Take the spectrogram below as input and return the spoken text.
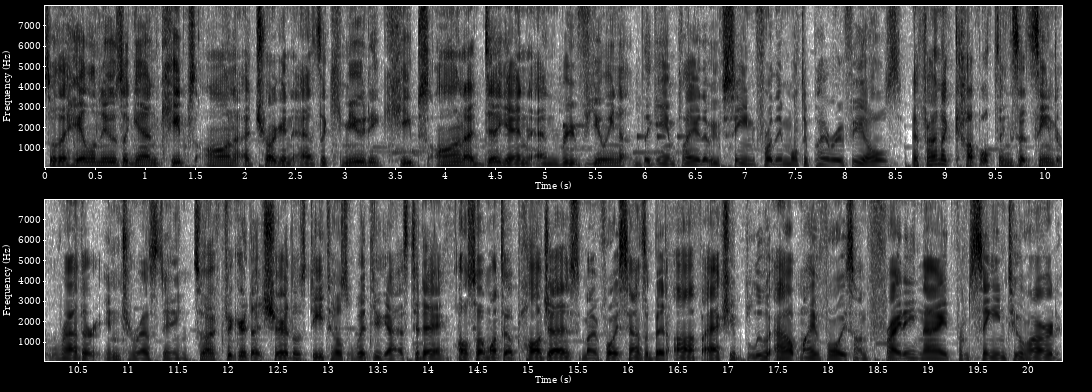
So the Halo news again keeps on a trugging as the community keeps on a digging and reviewing the gameplay that we've seen for the multiplayer reveals. I found a couple things that seemed rather interesting, so I figured I'd share those details with you guys today. Also, I want to apologize, my voice sounds a bit off. I actually blew out my voice on Friday night from singing too hard.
